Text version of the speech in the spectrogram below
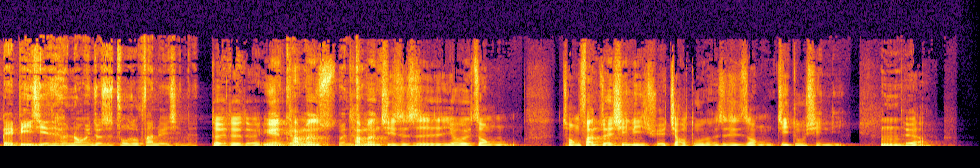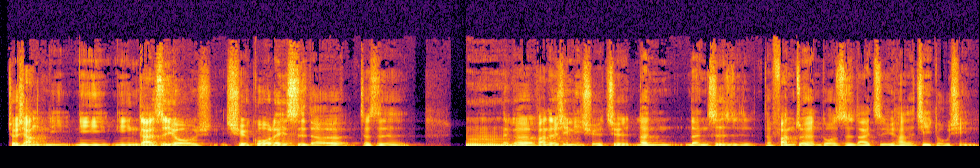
被逼急很容易就是做出犯罪行的。对对对，因为他们他们其实是有一种从犯罪心理学角度呢，是一种嫉妒心理。嗯，对啊，就像你你你应该是有学学过类似的，就是嗯嗯，那个犯罪心理学，其实人人是的犯罪很多是来自于他的嫉妒心。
